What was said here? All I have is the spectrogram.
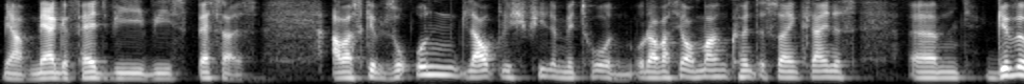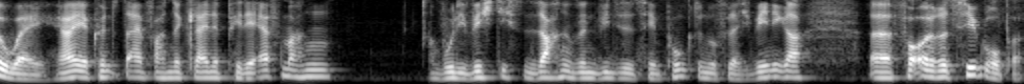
ja, mehr gefällt, wie, es besser ist. Aber es gibt so unglaublich viele Methoden. Oder was ihr auch machen könnt, ist so ein kleines ähm, Giveaway. Ja, ihr könntet einfach eine kleine PDF machen wo die wichtigsten Sachen sind, wie diese zehn Punkte, nur vielleicht weniger, äh, für eure Zielgruppe.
